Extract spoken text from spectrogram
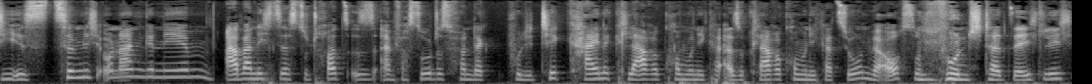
Die ist ziemlich unangenehm, aber nichtsdestotrotz ist es einfach so, dass von der Politik keine klare Kommunikation, also klare Kommunikation wäre auch so ein Wunsch tatsächlich,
